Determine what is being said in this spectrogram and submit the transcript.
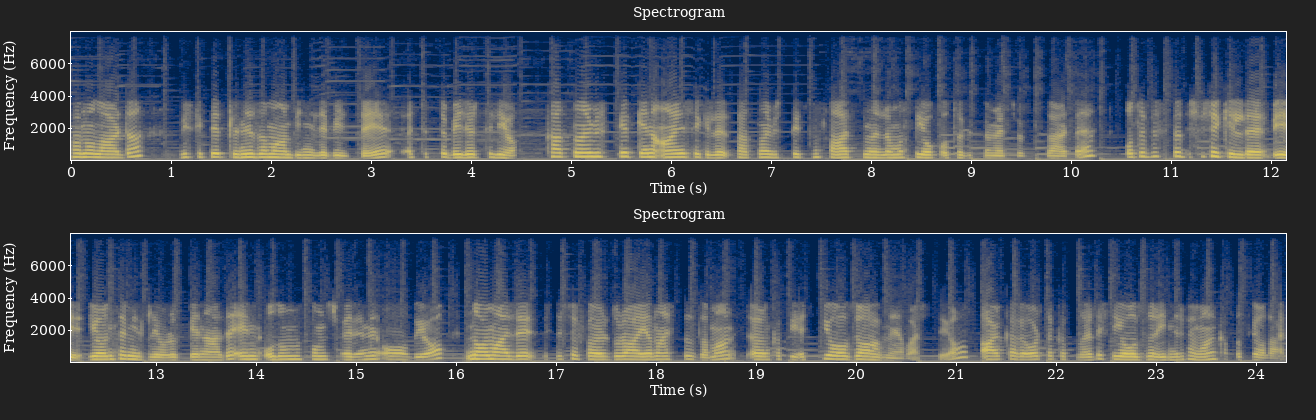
panolarda bisikletle ne zaman binilebileceği açıkça belirtiliyor. Katlanır bisiklet gene aynı şekilde katlanır bisikletin saat sınırlaması yok otobüs ve metrobüslerde. Otobüste şu şekilde bir yöntem izliyoruz genelde. En olumlu sonuç vereni o oluyor. Normalde işte şoför durağa yanaştığı zaman ön kapıyı açıp yolcu almaya başlıyor. Arka ve orta kapıları da işte yolcuları indirip hemen kapatıyorlar.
